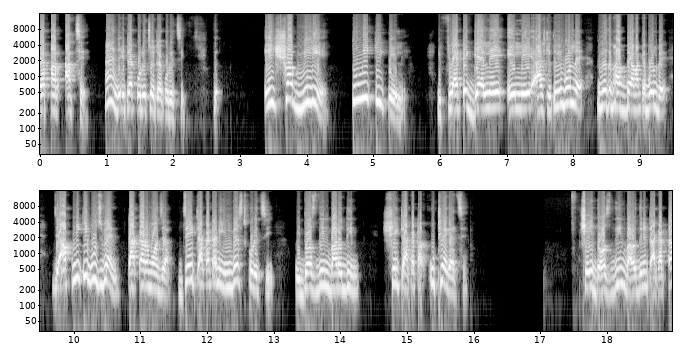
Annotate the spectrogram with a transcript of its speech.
ব্যাপার আছে। হ্যাঁ যে এটা করেছ, এটা করেছি। এইসব মিলিয়ে তুমি কি পেলে? ফ্ল্যাটে গেলে, এলে, আসলে তুমি বললে, তুমি হয়তো ভাববে, আমাকে বলবে যে আপনি কি বুঝবেন টাকার মজা? যে টাকাটা আমি ইনভেস্ট করেছি, ওই দশ দিন, বারো দিন, সেই টাকাটা উঠে গেছে। সেই দশ দিন বারো দিনের টাকাটা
